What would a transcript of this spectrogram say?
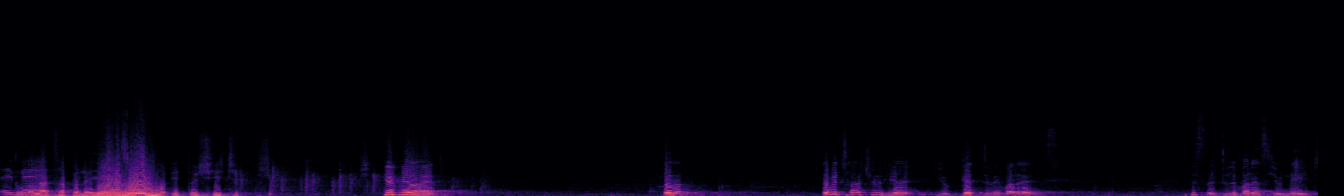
tloela Amen. thapelo eo modimo di tošitše Give me your hand. Stand up. Let me touch you here. You get deliverance. This is the deliverance you need.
